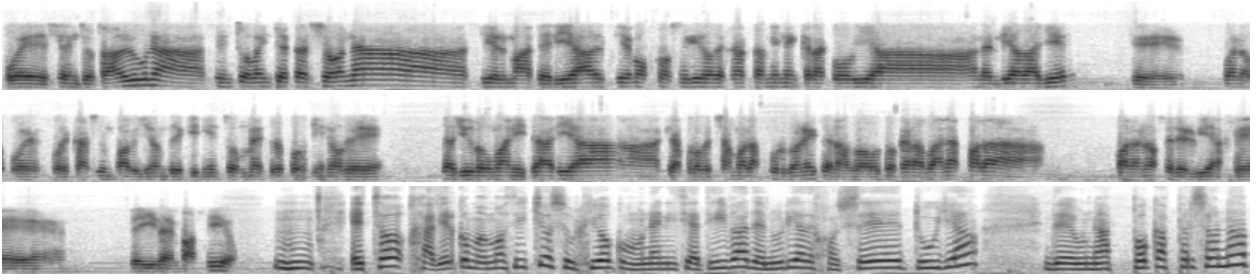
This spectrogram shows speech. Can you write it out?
Pues en total unas 120 personas y el material que hemos conseguido dejar también en Cracovia en el día de ayer, que bueno, pues, pues casi un pabellón de 500 metros pues lleno de, ayuda humanitaria que aprovechamos las furgonetas, las autocaravanas para, para no hacer el viaje de ida en vacío. Esto, Javier, como hemos dicho, surgió como una iniciativa de Nuria, de José, tuya, de unas pocas personas,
